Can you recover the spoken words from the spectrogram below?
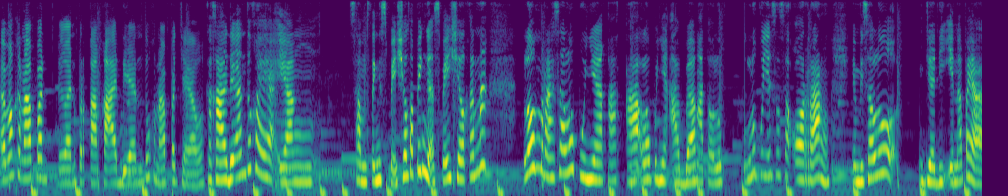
Emang kenapa dengan perkakak adean tuh kenapa Cel? kakak adean tuh kayak yang something special tapi nggak special karena lo merasa lo punya kakak, lo punya abang atau lo lo punya seseorang yang bisa lo jadiin apa ya?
